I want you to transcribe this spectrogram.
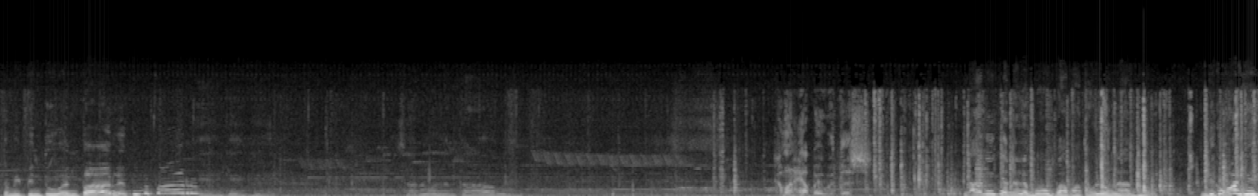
Sa may pintuan, pare. Ito na, pare. Okay, okay, okay. Sana walang tao. Come on, help me with this. Lagi ka nalang magpapatulong lagi. Hindi ko kaya.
